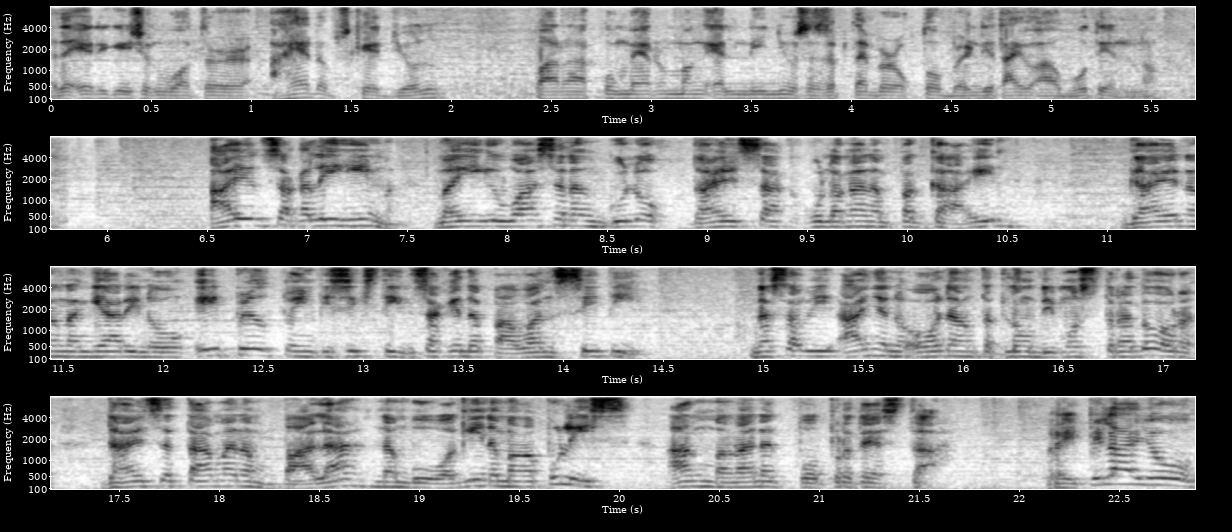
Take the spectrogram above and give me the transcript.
the irrigation water ahead of schedule para kung meron mang El Nino sa September, October, hindi tayo abutin. No? Ayon sa kalihim, may iwasan ng gulok dahil sa kakulangan ng pagkain, gaya ng nangyari noong April 2016 sa Kidapawan City. Nasawian niya noon ang tatlong demonstrador dahil sa tama ng bala ng buwagi ng mga pulis ang mga nagpoprotesta. Ray Pilayo,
